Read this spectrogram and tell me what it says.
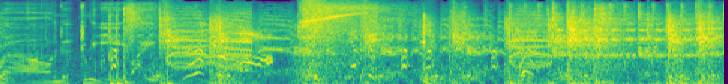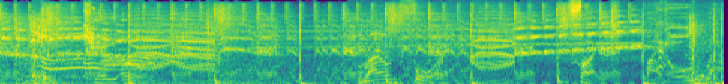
Round three. Fight. Round four. Fight. Final round.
